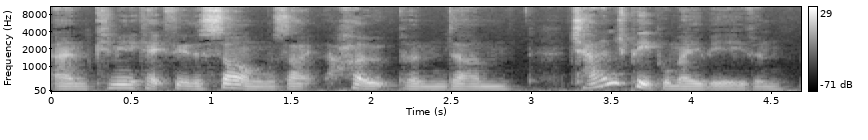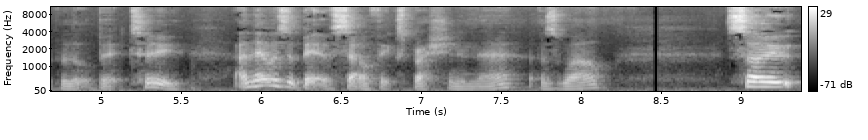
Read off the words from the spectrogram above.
and communicate through the songs like hope and um, challenge people maybe even a little bit too. And there was a bit of self-expression in there as well. So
